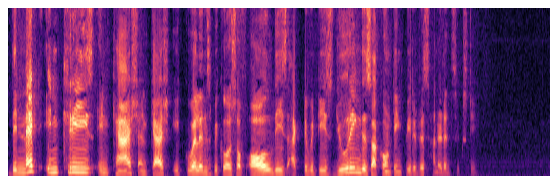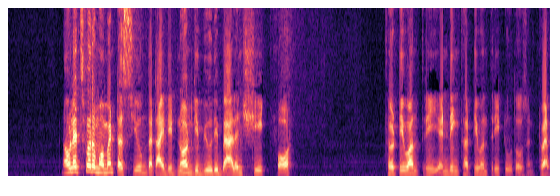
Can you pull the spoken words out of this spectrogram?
the net increase in cash and cash equivalents because of all these activities during this accounting period is 116. Now, let us for a moment assume that I did not give you the balance sheet for 31 3 ending 31 3 2012.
